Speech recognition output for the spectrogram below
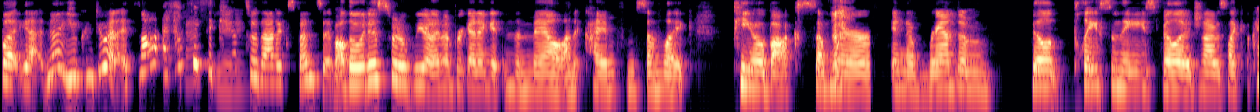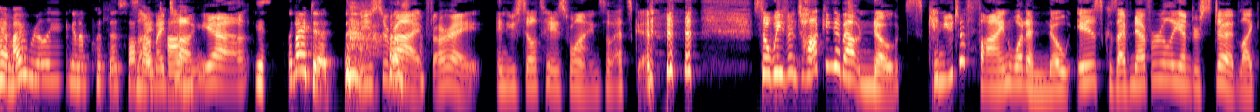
but yeah, no, you can do it. It's not. I don't think the kits are that expensive, although it is sort of weird. I remember getting it in the mail, and it came from some like PO box somewhere in a random built place in the East Village, and I was like, okay, am I really going to put this on, my, on my tongue? tongue? Yeah. yeah, but I did. you survived. All right, and you still taste wine, so that's good. so we've been talking about notes. Can you define what a note is? Because I've never really understood. Like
